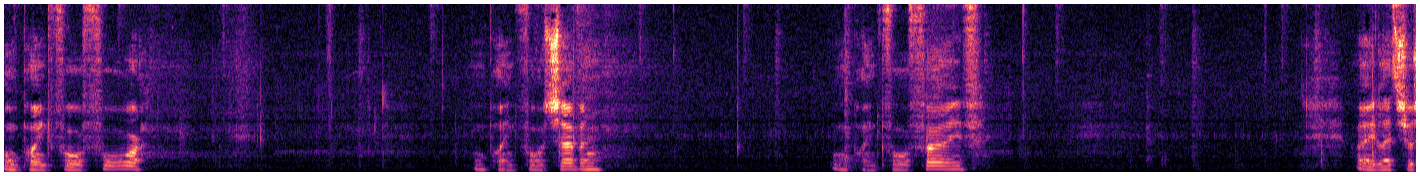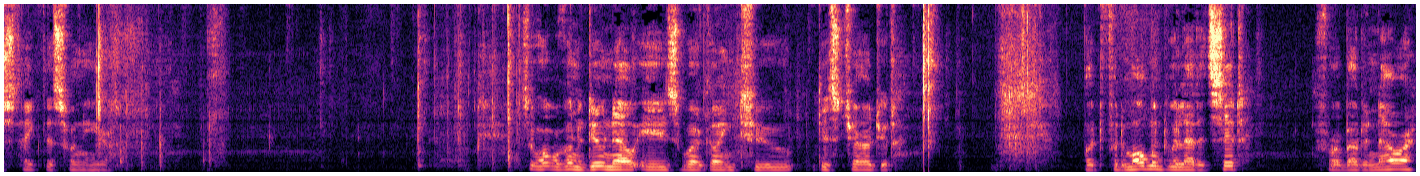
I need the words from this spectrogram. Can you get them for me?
1.44 1.47 1.45 Right, let's just take this one here. So what we're going to do now is we're going to discharge it. But for the moment we'll let it sit for about an hour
